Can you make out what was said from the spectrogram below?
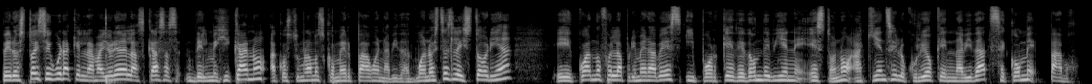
pero estoy segura que en la mayoría de las casas del mexicano acostumbramos comer pavo en Navidad. Bueno, esta es la historia. Eh, ¿Cuándo fue la primera vez y por qué? ¿De dónde viene esto? ¿No? ¿A quién se le ocurrió que en Navidad se come pavo?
